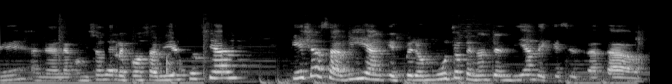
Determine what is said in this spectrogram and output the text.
eh, a, la, la, Comisión de Responsabilidad Social, que ellas sabían, que, pero mucho que no entendían de qué se trataba.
